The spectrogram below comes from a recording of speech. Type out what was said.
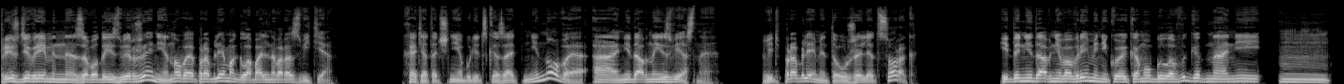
Преждевременное заводоизвержение – новая проблема глобального развития. Хотя точнее будет сказать не новая, а недавно известная. Ведь проблеме-то уже лет 40. И до недавнего времени кое-кому было выгодно о ней м -м,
